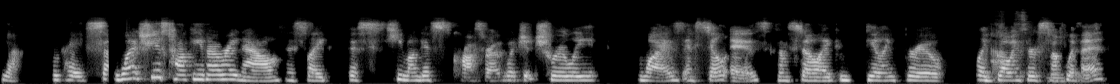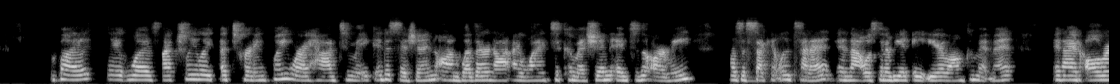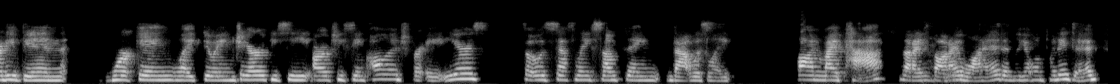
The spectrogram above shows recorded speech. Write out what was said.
Yeah. Okay. So what she is talking about right now this like this humongous crossroad which it truly was and still is. I'm still like dealing through like going through stuff with it. But it was actually like a turning point where I had to make a decision on whether or not I wanted to commission into the Army as a second lieutenant. And that was going to be an eight year long commitment. And I had already been working, like doing JROTC, ROTC in college for eight years. So it was definitely something that was like on my path that I thought I mm-hmm. wanted. And like at one point I did.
